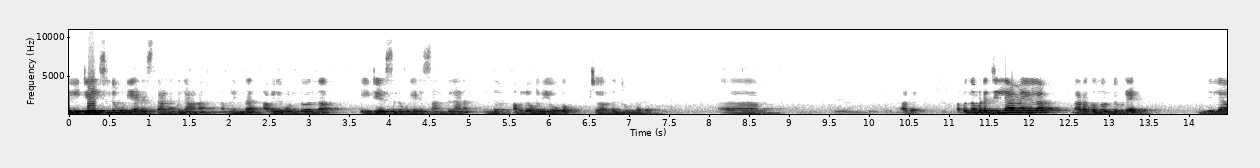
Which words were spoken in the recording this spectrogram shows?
ഡീറ്റെയിൽസിന്റെ കൂടി അടിസ്ഥാനത്തിലാണ് നമ്മൾ ഇന്ന് അവർ കൊണ്ടുവന്ന ഡീറ്റെയിൽസിന്റെ കൂടി അടിസ്ഥാനത്തിലാണ് ഇന്ന് അവലോകന യോഗം ചേർന്നിട്ടുള്ളത്. അതെ. അപ്പം നമ്മുടെ ജില്ലാ മേള നടക്കുന്നുണ്ട് ഇവിടെ. ജില്ലാ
